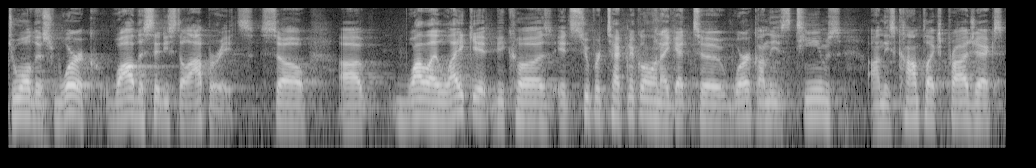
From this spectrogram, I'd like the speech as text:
do all this work while the city still operates. So uh, while I like it because it's super technical and I get to work on these teams on these complex projects,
